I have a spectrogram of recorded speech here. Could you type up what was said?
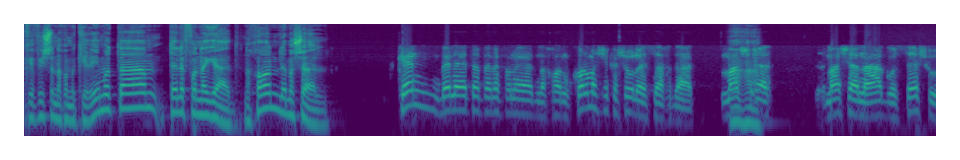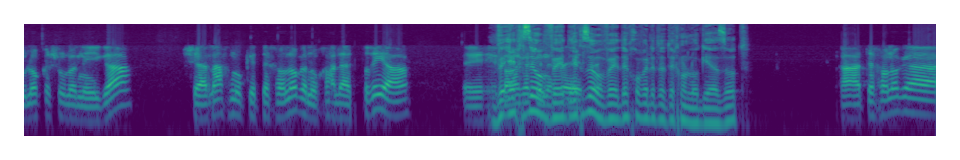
כפי שאנחנו מכירים אותם, טלפון נייד, נכון? למשל. כן, בין היתר טלפון נייד, נכון. כל מה שקשור להיסח דעת. מה. שה... מה שהנהג עושה שהוא לא קשור לנהיגה, שאנחנו כטכנולוגיה נוכל להתריע. אה, ואיך זה עובד? איך זה עובד? איך עובדת הטכנולוגיה הזאת? הטכנולוגיה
